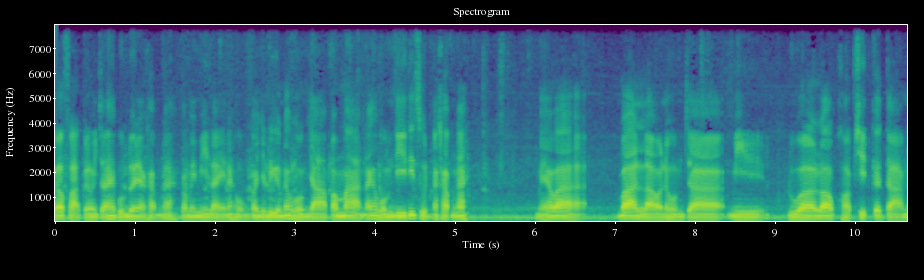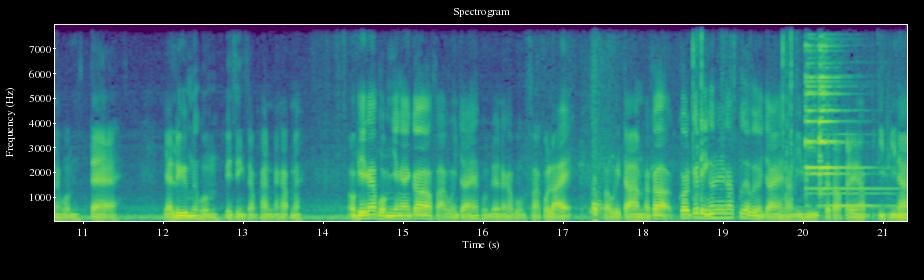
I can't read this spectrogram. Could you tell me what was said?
ก็ฝากเป็นกำลังใจให้ผมด้วยนะครับนะก็ไม่มีอะไรนะผมก็อย่าลืมนะผมอย่าประมาทนะครับผมดีที่สุดนะครับนะ แม้ว่าบ้านเรานะผมจะมีรั้วรอบขอบชิดก็ตามนะผม แต่อย่าลืมนะผมเป็นสิ่งสำคัญนะครับนะโอเคครับผมยังไงก็ฝากกำลังใจให้ผมด้วยนะครับผมฝากกดไลค์ฝากติดตามแล้วก็กดกระดิ่งเขาด้วยครับเพื่อเป็นกำลังใจให้ทำ EP ต่อไปเลยนะครับ EP หน้า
